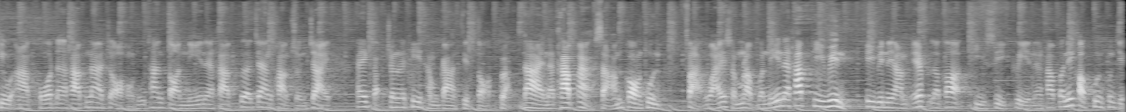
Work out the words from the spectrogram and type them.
QR code นะครับหน้าจอของทุกท่านตอนนี้นะครับเพื่อแจ้งความสนใจให้กับเจ้าหน้าที่ทำการติดต่อกลับได้นะครับอะสามกองทุนฝากไว้สำหรับวันนี้นะครับ PWIN PWIN IMF แล้วก็ PC Green นะครับวันนี้ขอบคุณคุณเจ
